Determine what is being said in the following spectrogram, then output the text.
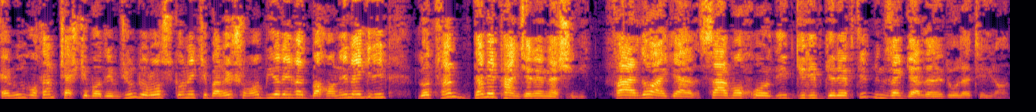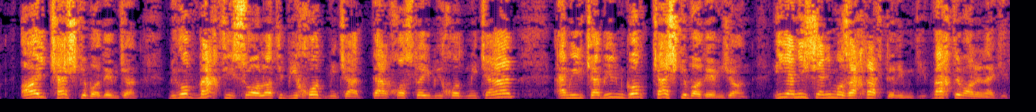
امروز گفتم کشک بادمجون درست کنه که برای شما بیاد اینقدر بهانه نگیرید. لطفا دم پنجره نشینید. فردا اگر سرما خوردید گریب گرفتید بینزن گردن دولت ایران. آی کشک بادمجان می‌گفت وقتی سوالات بیخود می‌کرد درخواستای بیخود می‌کرد امیر کبیر می‌گفت کشک بادمجان این یعنی یعنی مزخرف داری میگی. وقت ما نگیر.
